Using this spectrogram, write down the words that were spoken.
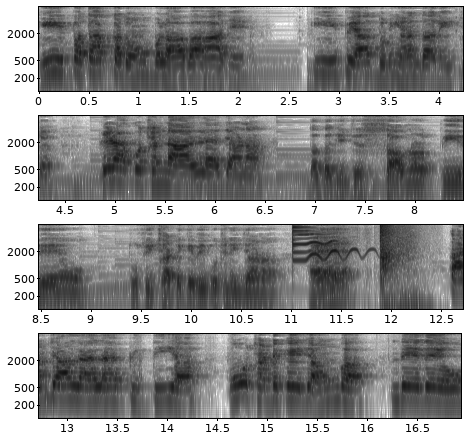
ਕੀ ਪਤਾ ਕਦੋਂ ਬੁਲਾਵਾ ਆ ਜੇ। ਕੀ ਪਿਆ ਦੁਨੀਆਦਾਰੀ ਚ। ਕਿਹੜਾ ਕੁਛ ਨਾਲ ਲੈ ਜਾਣਾ। ਦਾਦਾ ਜੀ ਜਿਸ ਹਿਸਾਬ ਨਾਲ ਪੀ ਰਹੇ ਹੋ ਤੁਸੀਂ ਛੱਡ ਕੇ ਵੀ ਕੁਝ ਨਹੀਂ ਜਾਣਾ ਹੈ? ਕਰਜ਼ਾ ਲੈ ਲੈ ਪੀਤੀ ਆ ਉਹ ਛੱਡ ਕੇ ਜਾਊਂਗਾ ਦੇ ਦਿਓ।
